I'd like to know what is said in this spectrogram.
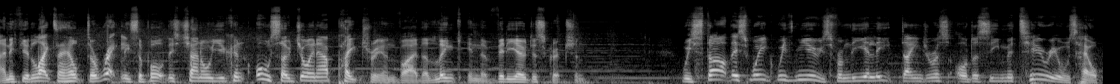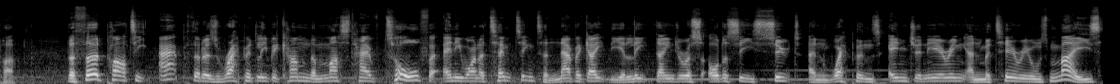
And if you'd like to help directly support this channel you can also join our Patreon via the link in the video description. We start this week with news from the Elite Dangerous Odyssey Materials Helper the third party app that has rapidly become the must have tool for anyone attempting to navigate the Elite Dangerous Odyssey suit and weapons engineering and materials maze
